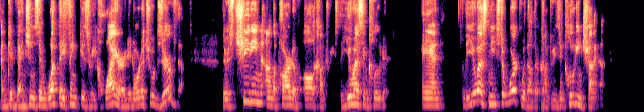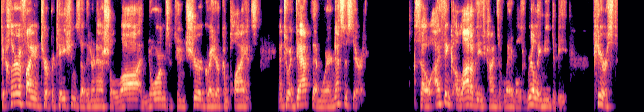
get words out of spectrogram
and conventions and what they think is required in order to observe them. There's cheating on the part of all countries, the US included. And the US needs to work with other countries, including China, to clarify interpretations of international law and norms and to ensure greater compliance and to adapt them where necessary. So I think a lot of these kinds of labels really need to be pierced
